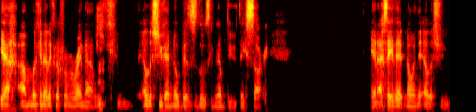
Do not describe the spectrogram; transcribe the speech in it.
Yeah, I'm looking at a clip from it right now. We LSU had no business losing them dudes. They sorry. And I say that knowing that LSU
